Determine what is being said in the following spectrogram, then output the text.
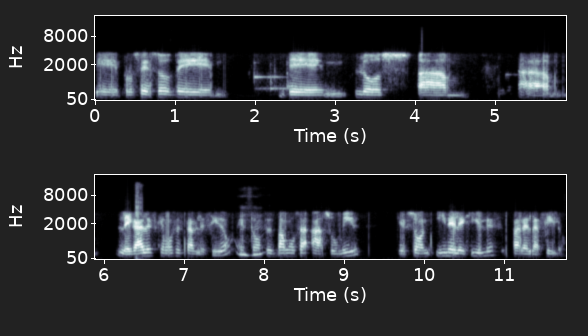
eh, proceso de, de los legales que hemos establecido, entonces vamos a asumir que son inelegibles para el asilo.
